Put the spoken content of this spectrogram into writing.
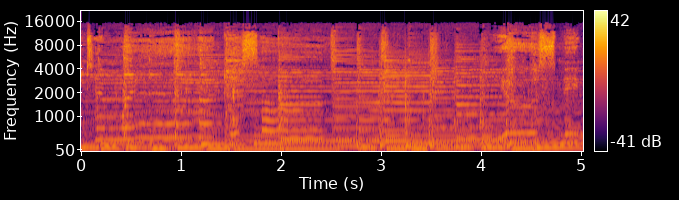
Him with a kiss. You speak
